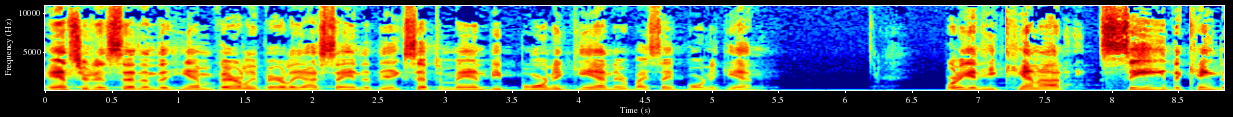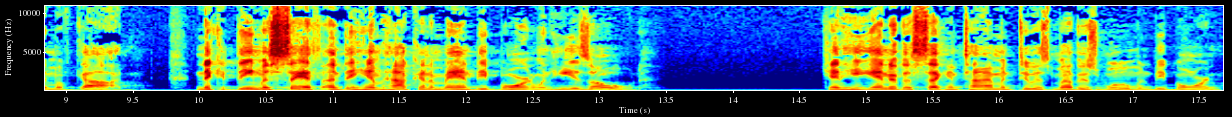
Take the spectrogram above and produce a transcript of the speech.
answered and said unto him, Verily, verily, I say unto thee, except a man be born again. Everybody say, born again. Born again, he cannot see the kingdom of God. Nicodemus saith unto him, How can a man be born when he is old? Can he enter the second time into his mother's womb and be born?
